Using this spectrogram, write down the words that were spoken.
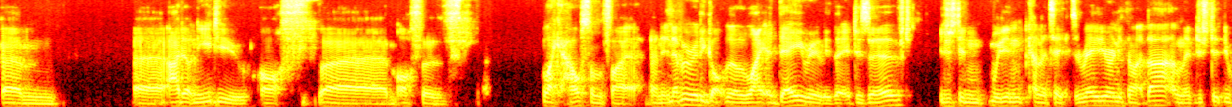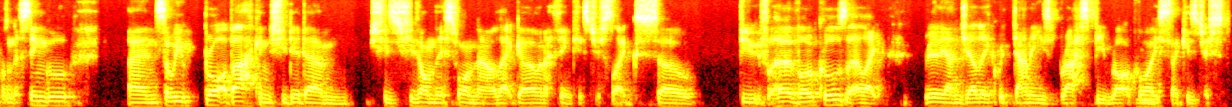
um, uh, "I Don't Need You" off um, off of like a house on fire, and it never really got the light of day really that it deserved. It just didn't. We didn't kind of take it to radio or anything like that, and it just it wasn't a single. And so we brought her back, and she did. Um, she's she's on this one now, "Let Go," and I think it's just like so beautiful. Her vocals that are like really angelic with Danny's raspy rock voice, like is just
